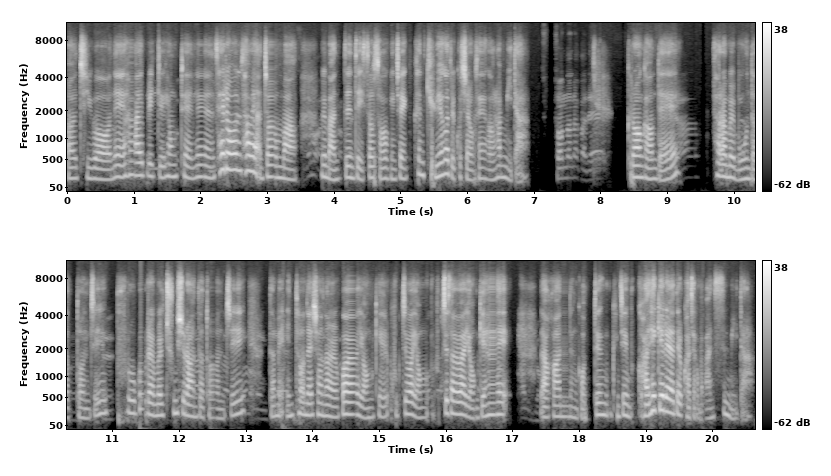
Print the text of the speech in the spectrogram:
어, 지원의 하이브리드 형태는 새로운 사회 안전망을 만드는 데 있어서 굉장히 큰 기회가 될 것이라고 생각을 합니다. 그런 가운데 사람을 모은다든지 프로그램을 충실화한다든지 그다음에 인터내셔널과 연계 국제와 연, 국제사회와 연계해 나가는 것 등 굉장히 해결해야 될 과제가 많습니다.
